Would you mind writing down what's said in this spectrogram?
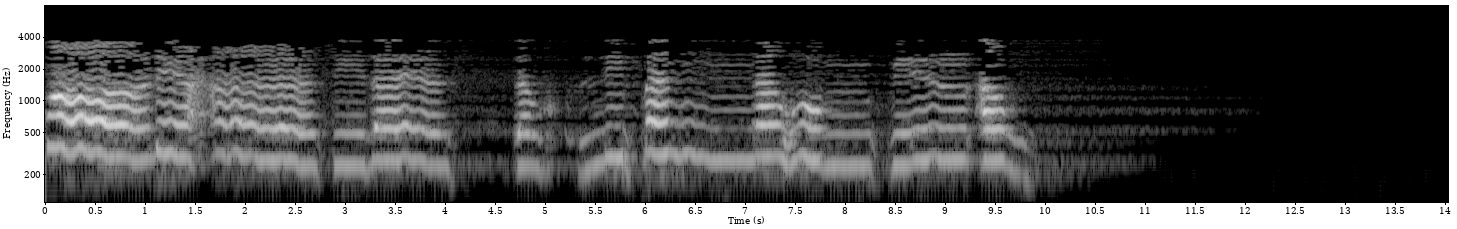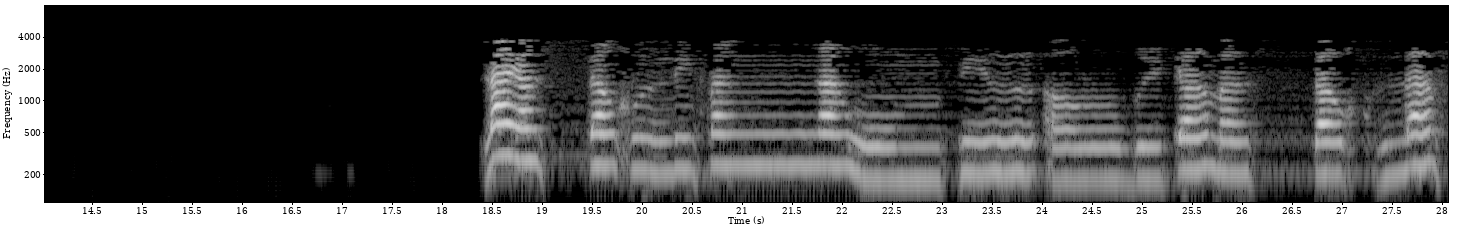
الصَّالِحَاتِ لَيَسْتَخْلِفَنَّهُمْ فِي الْأَرْضِ. لَيَسْتَخْلِفَنَّهُمْ فِي الْأَرْضِ كَمَا اسْتَخْلَفَ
